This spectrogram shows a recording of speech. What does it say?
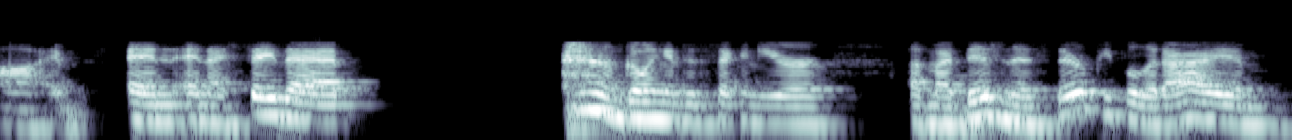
times. And and I say that going into the second year of my business, there are people that I am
